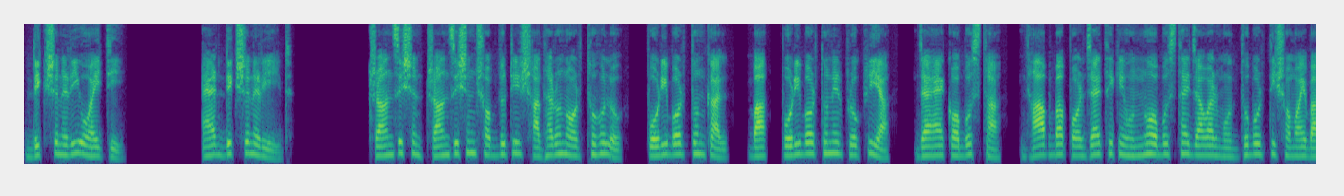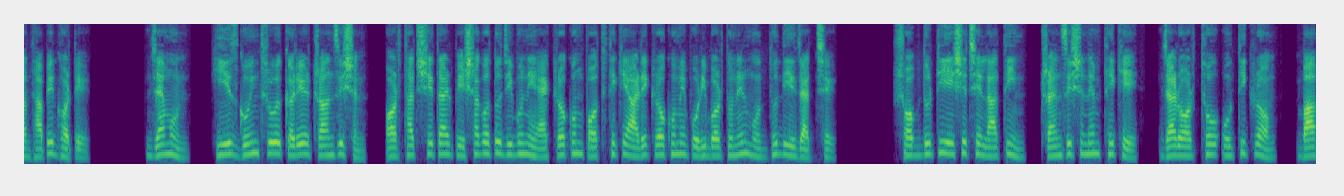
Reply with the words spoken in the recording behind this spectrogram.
ডিকশনারি ওয়াইটি অ্যাড ডিকশনারি ইড ট্রানজিশন ট্রানজিশন শব্দটির সাধারণ অর্থ হল পরিবর্তনকাল বা পরিবর্তনের প্রক্রিয়া যা এক অবস্থা, ধাপ বা পর্যায় থেকে অন্য অবস্থায় যাওয়ার মধ্যবর্তী সময় বা ধাপে ঘটে। যেমন, he is going through a career transition, অর্থাৎ সে তার পেশাগত জীবনে একরকম পথ থেকে আরেক রকমে পরিবর্তনের মধ্য দিয়ে যাচ্ছে। শব্দটি এসেছে লাতিন ট্রানজিশনেম থেকে, যার অর্থ অতিক্রম বা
